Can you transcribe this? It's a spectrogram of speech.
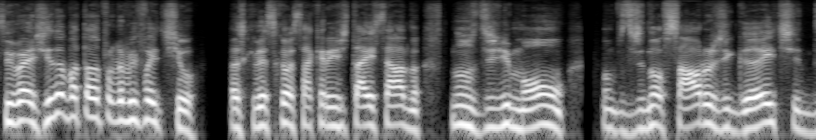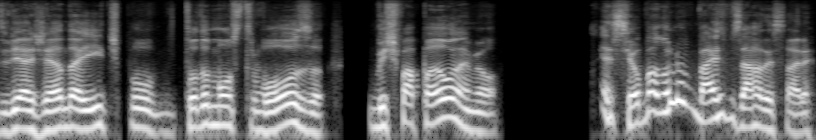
Você imagina botar no programa infantil. As crianças começarem a acreditar em, sei lá, no- nos Digimon, uns dinossauros gigantes viajando aí, tipo, todo monstruoso. Bicho papão, né, meu? Esse é o bagulho mais bizarro da história.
